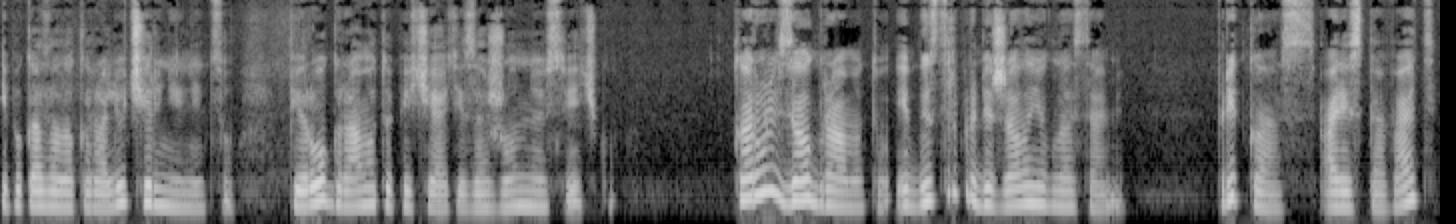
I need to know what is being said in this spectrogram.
и показала королю чернильницу, перо, грамоту, печать и зажженную свечку. Король взял грамоту и быстро пробежал ее глазами. Приказ арестовать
